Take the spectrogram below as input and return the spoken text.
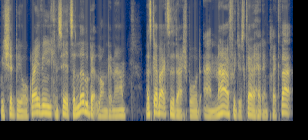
we should be all gravy. You can see it's a little bit longer now. Let's go back to the dashboard. And now if we just go ahead and click that,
